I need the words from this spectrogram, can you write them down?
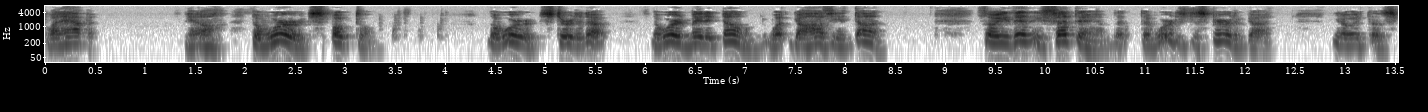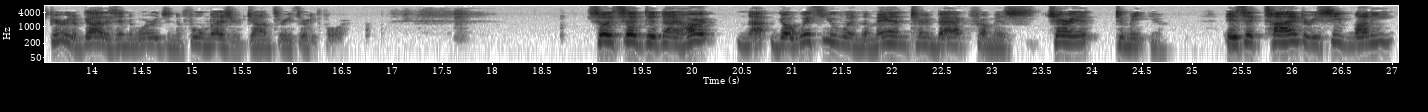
what happened? You know, the word spoke to him. The word stirred it up. The word made it known what Gehazi had done. So he then he said to him that the word is the spirit of God. You know, the spirit of God is in the words in the full measure, John 3:34. So it said, Did thy heart not go with you when the man turned back from his chariot to meet you? Is it time to receive money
